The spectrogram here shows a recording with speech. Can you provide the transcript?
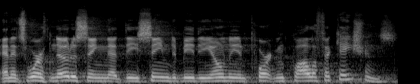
And it's worth noticing that these seem to be the only important qualifications.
